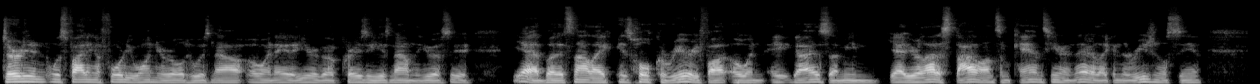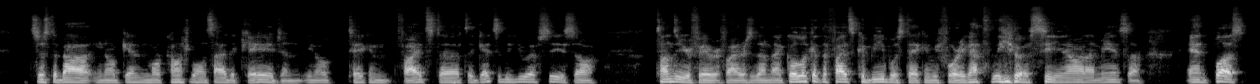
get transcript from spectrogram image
Durden was fighting a 41 year old who is now 0 and 8 a year ago. Crazy he is now in the UFC. Yeah, but it's not like his whole career he fought 0 and 8 guys. I mean, yeah, you're allowed to style on some cans here and there, like in the regional scene. It's just about, you know, getting more comfortable inside the cage and, you know, taking fights to, to get to the UFC. So tons of your favorite fighters have done that. Go look at the fights Khabib was taking before he got to the UFC, you know what I mean? So and plus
